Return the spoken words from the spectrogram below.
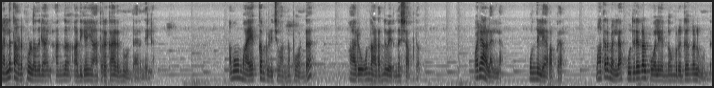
നല്ല തണുപ്പുള്ളതിനാൽ അന്ന് അധികം യാത്രക്കാരൊന്നും ഉണ്ടായിരുന്നില്ല. അമ്മൂമ്മ മയക്കം പിടിച്ചു വന്നപ്പോൾ ഉണ്ട് ആരോ നടന്നു വരുന്ന ശബ്ദം. ഒരാളല്ല ഒന്നിലേറെ പേർ. മാത്രമല്ല കുതിരകൾ പോലെ എന്തോ മൃഗങ്ങളുമുണ്ട്.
